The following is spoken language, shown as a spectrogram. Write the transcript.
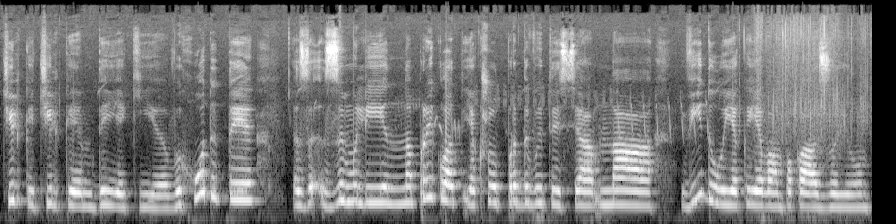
тільки-тільки деякі виходити з землі. Наприклад, якщо придивитися на відео, яке я вам показую,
